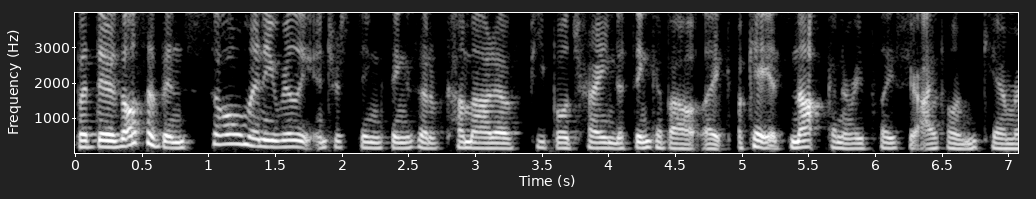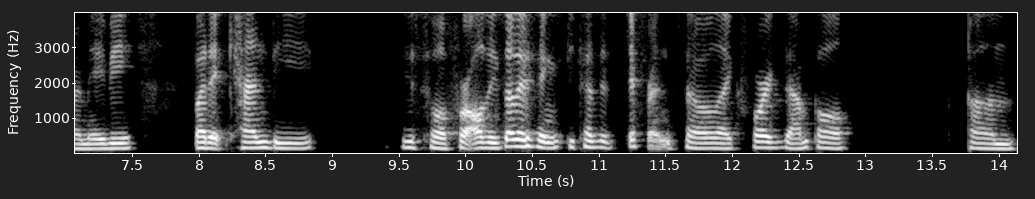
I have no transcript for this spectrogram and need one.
But there's also been so many really interesting things that have come out of people trying to think about like, okay, it's not going to replace your iPhone camera, maybe, but it can be useful for all these other things because it's different. So like for example, um,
